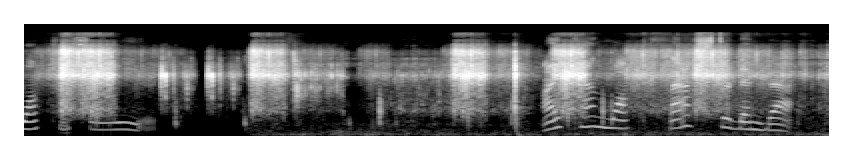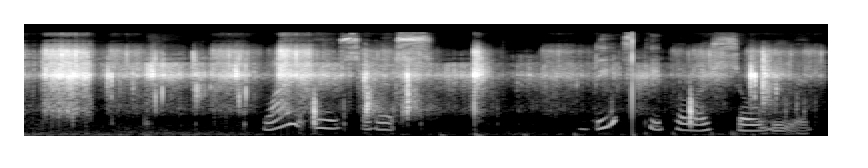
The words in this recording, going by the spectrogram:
walking so weird? I can walk faster than that. Why is this? These people are so weird.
